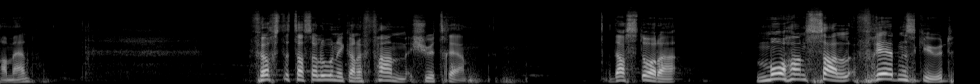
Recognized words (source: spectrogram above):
Amen. Første Tessalonikerne 5,23. Der står det Må Han selv, fredens Gud,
